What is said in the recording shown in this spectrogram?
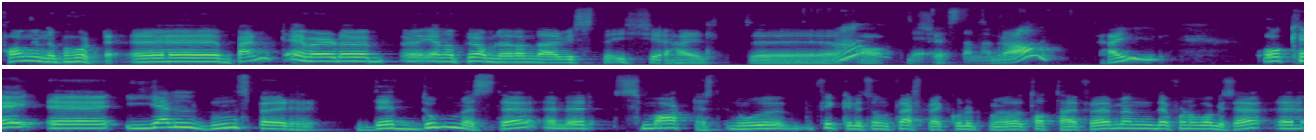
Fangene på fortet. Uh, Bernt er vel eh, en av programlederne der, hvis det ikke er helt uh, Mm, Det stemmer bra. Hei. OK. Uh, Gjelden spør det dummeste eller smarteste Nå fikk jeg litt sånn flashback og lurte på om jeg hadde tatt det her før, men det får nå våge seg. Eh,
